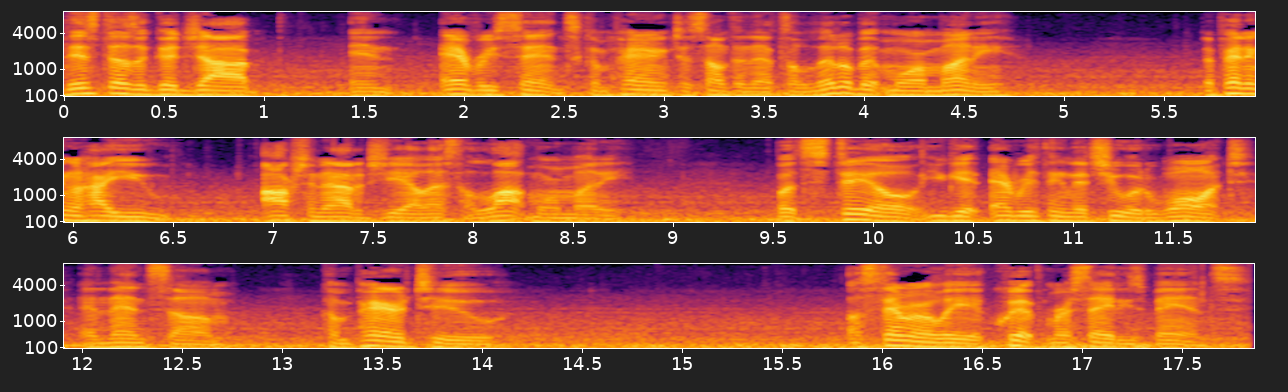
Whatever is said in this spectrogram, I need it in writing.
This does a good job in every sense comparing to something that's a little bit more money. Depending on how you option out a GLS, a lot more money. But still, you get everything that you would want and then some compared to a similarly equipped Mercedes-Benz.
